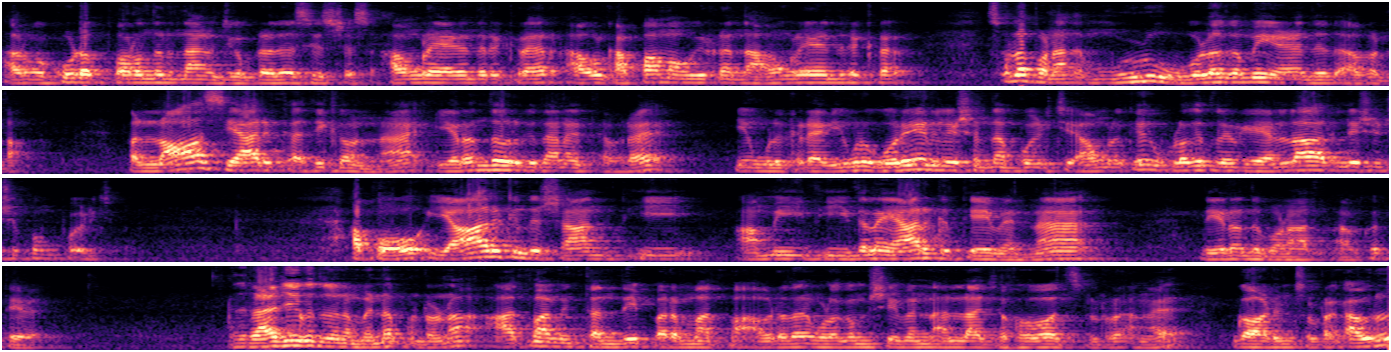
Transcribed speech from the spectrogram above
அவங்க கூட பிறந்திருந்தாங்கன்னு வச்சுக்கோ பிரதர் சிஸ்டர்ஸ் அவங்கள இழந்திருக்கிறார் அவங்களுக்கு அப்பா அம்மா உயிரிழந்த இருந்தால் அவங்களே இழந்திருக்கிறார் சொல்லப்போனால் அந்த முழு உலகமே இழந்தது அவர் தான் இப்போ லாஸ் யாருக்கு அதிகம்னா இறந்தவருக்கு தானே தவிர இவங்களுக்கு கிடையாது. இவங்களுக்கு ஒரே ரிலேஷன் தான் போயிடுச்சு. அவங்களுக்கு உலகத்தில் இருக்க எல்லா ரிலேஷன்ஷிப்பும் போயிடுச்சு. அப்போது யாருக்கு இந்த சாந்தி அமைதி இதெல்லாம் யாருக்கு தேவைன்னா இந்த இறந்து போன ஆத்மாவுக்கு தேவை. ராஜயோகத்தில் நம்ம என்ன பண்ணுறோன்னா ஆத்மாவின் தந்தை பரமாத்மா அவர் தான் உலகம் சிவன் அல்லா ஜஹோவா சொல்கிறாங்க காடுன்னு சொல்கிறாங்க அவர்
